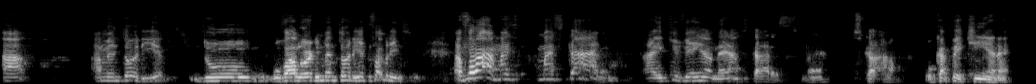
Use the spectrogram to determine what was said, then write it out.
a, a mentoria, do, o valor de mentoria do Fabrício. Ela falou, ah, mas, mas cara, aí que vem né, os caras, né? Os, o capetinha, né?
